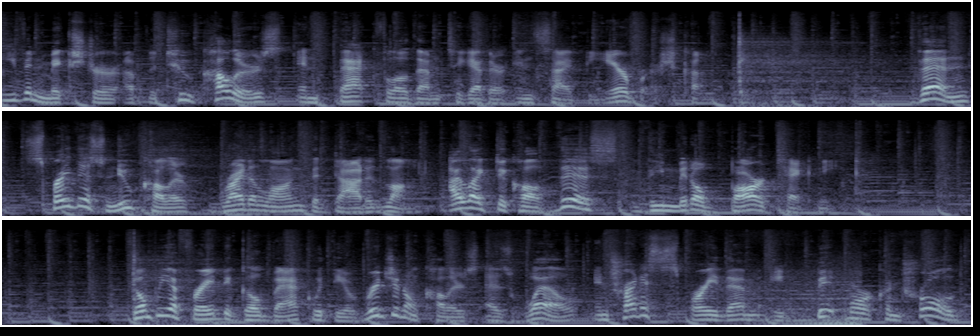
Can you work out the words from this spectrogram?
even mixture of the two colors and backflow them together inside the airbrush cup. Then, spray this new color right along the dotted line. I like to call this the middle bar technique. Don't be afraid to go back with the original colors as well and try to spray them a bit more controlled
